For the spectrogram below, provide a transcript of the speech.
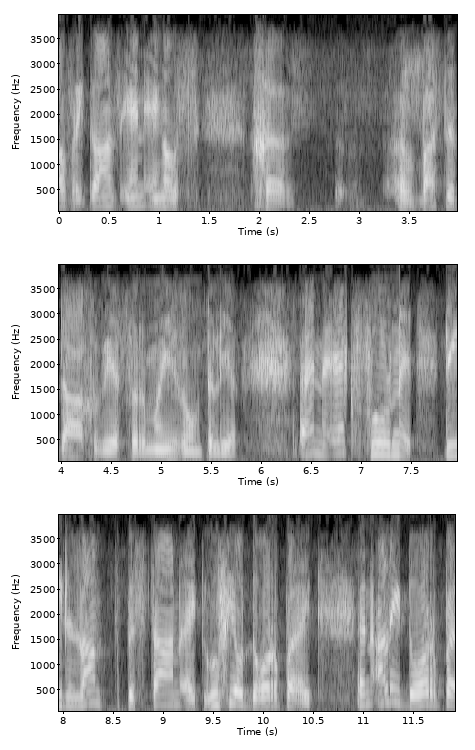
Afrikaans en Engels ge was dit daar gewees vir my om te leer. En ek voel net die land bestaan uit hoeveel dorpe uit. En al die dorpe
